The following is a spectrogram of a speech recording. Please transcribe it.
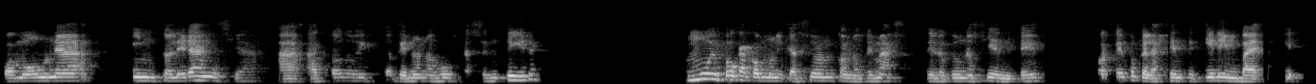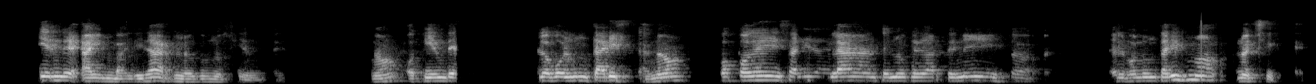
como una intolerancia a, todo esto que no nos gusta sentir, muy poca comunicación con los demás de lo que uno siente. ¿Por qué? Porque la gente tiene tiende a invalidar lo que uno siente. ¿No? O tiende lo voluntarista, ¿no? Vos podés salir adelante, no quedarte en esto. El voluntarismo no existe.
